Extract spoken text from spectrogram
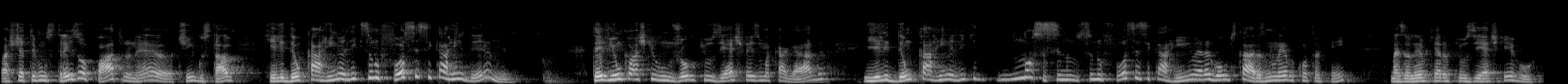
Eu acho que já teve uns três ou quatro, né? Eu tinha Gustavo, que ele deu carrinho ali que se não fosse esse carrinho dele, amigo. Teve um que eu acho que um jogo que o Ziyech fez uma cagada e ele deu um carrinho ali que, nossa, se não, se não fosse esse carrinho, era gol dos caras. Não lembro contra quem, mas eu lembro que era o que o Ziyech que errou.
